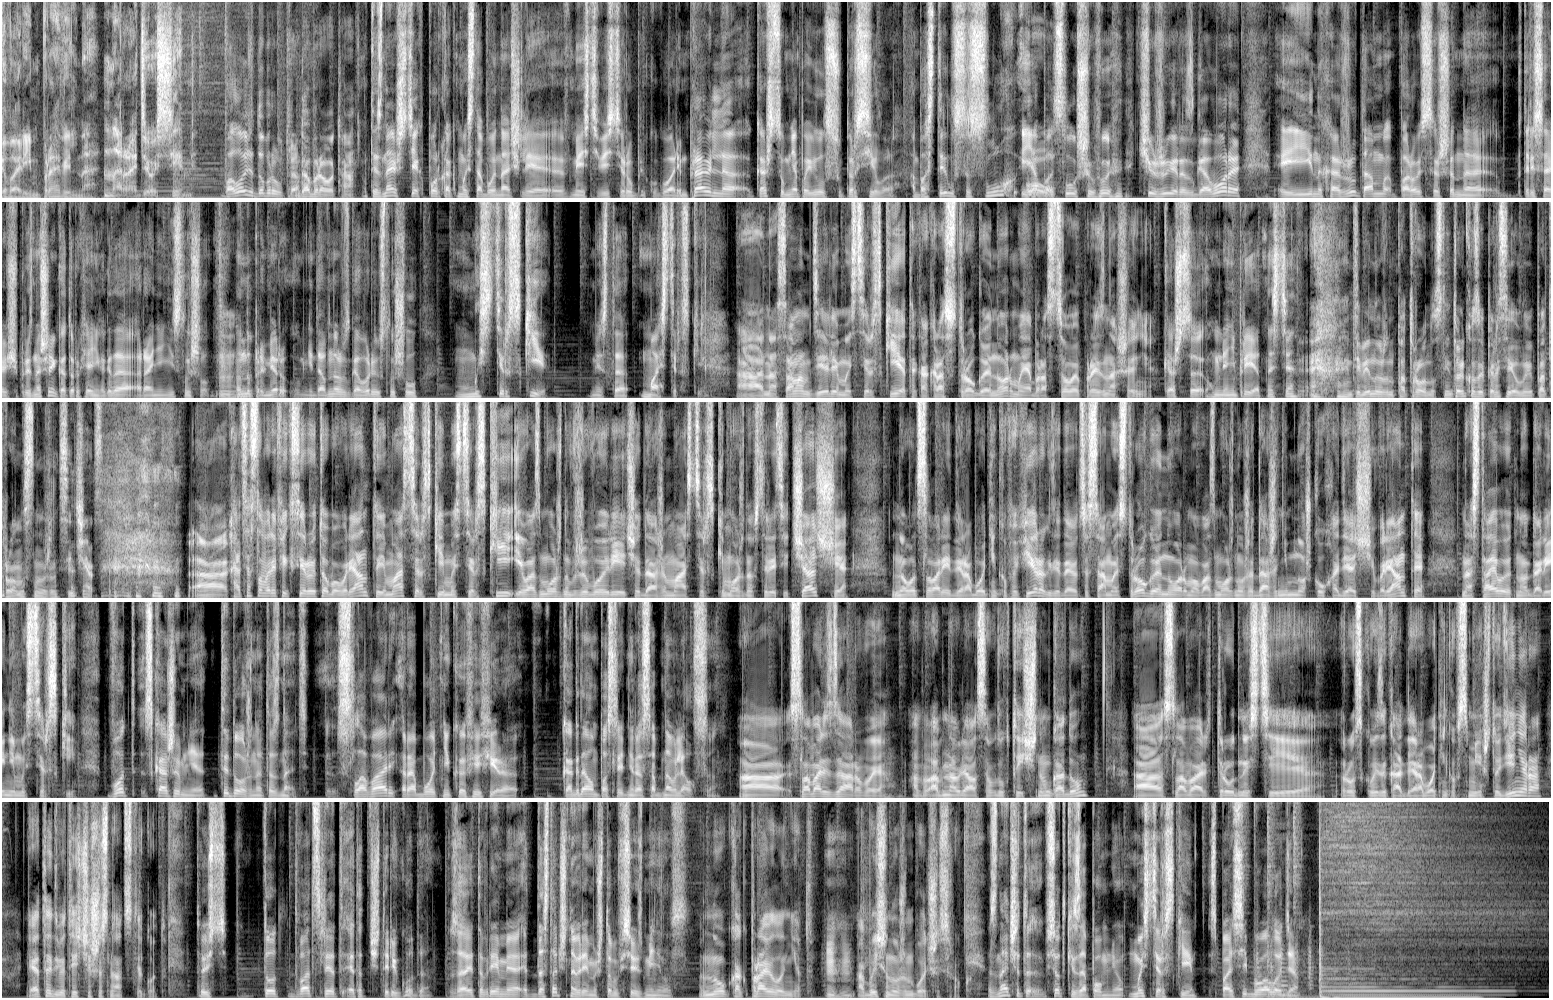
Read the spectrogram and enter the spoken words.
Говорим правильно на Радио 7. Володя, доброе утро. Доброе утро. Ты знаешь, с тех пор, как мы с тобой начали э, вместе вести рубрику «Говорим правильно», кажется, у меня появилась суперсила. Обострился слух, и я подслушиваю чужие разговоры и нахожу там порой совершенно потрясающие произношения, которых я никогда ранее не слышал. Ну, например, недавно в разговоре услышал «мастерски» вместо «мастерски». А на самом деле мастерские это как раз строгая норма и образцовое произношение. Кажется, у меня неприятности. Тебе нужен патронус. Не только суперсил, но и патронус нужен сейчас. А, Хотя словари фиксируют оба варианта, и мастерские, и мастерские, и, возможно, в живой речи даже мастерски можно встретить чаще. Но вот словари для работников эфира, где дается самая строгая норма, возможно, уже даже немножко уходящие варианты, настаивают на удалении мастерски. Вот скажи мне, ты должен это знать. Словарь работников эфира, когда он последний раз обновлялся? А, Словарь Заровы об- обновлялся в 2000 году. А Словарь трудностей русского языка для работников СМИ Штудинера — это 2016 год. То есть тот 20 лет, этот 4 года. За это время, это достаточное время, чтобы все изменилось? Ну, как правило, нет. Мгм. Обычно нужен больший срок. Значит, все-таки запомню. Мастерски. Спасибо, Володя.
